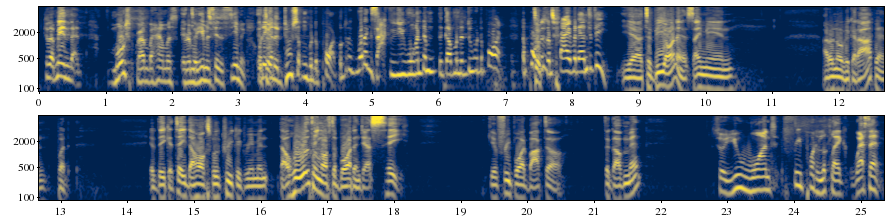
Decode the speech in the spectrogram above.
Because I mean that most Grand Bahamas, Grand Bahamians say the same thing. Oh, they got to do something with the port. But like, what exactly do you want them, the government, to do with the port? The port To- is a to- private entity. Yeah, to be honest, I mean, I don't know if it could happen, but if they could take the Hawksbill Creek agreement, the whole thing off the board and just, hey, give Freeport back to the government. So you want Freeport to look like West End?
